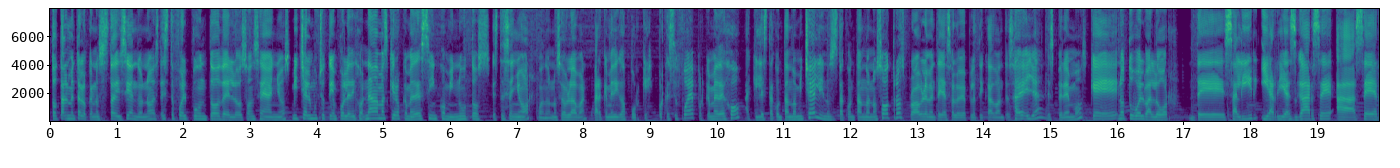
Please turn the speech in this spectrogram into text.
totalmente lo que nos está diciendo, ¿no? Este fue el punto de los 11 años. Michelle mucho tiempo le dijo, nada más quiero que me des cinco minutos este señor, cuando no se hablaban, para que me diga por qué. ¿Por qué se fue? ¿Por qué me dejó? Aquí le está contando a Michelle y nos está contando a nosotros. Probablemente ya se lo había platicado antes a ella, esperemos, que no tuvo el valor de salir y arriesgarse a ser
